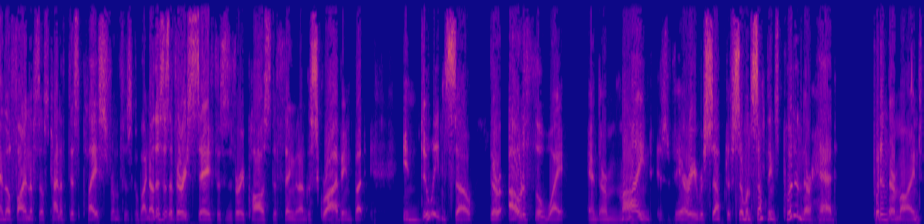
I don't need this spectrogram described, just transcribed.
and they'll find themselves kind of displaced from the physical body. Now, this is a very safe, this is a very positive thing that I'm describing, but in doing so, they're out of the way and their mind is very receptive. So when something's put in their head, put in their mind,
